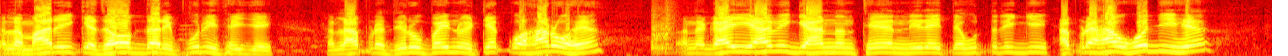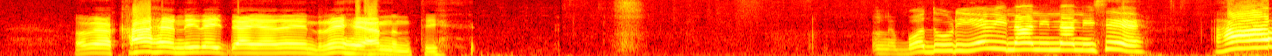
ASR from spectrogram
એટલે મારી કે જવાબદારી પૂરી થઈ જાય. એટલે આપણે ધીરુભાઈનો ટેકો સારો છે. અને ગાય આવી ગઈ આનંદ છે નિરાયતે ઉતરી ગઈ. આપણે હાવ હોજી છે હવે ખાહે નિરાયતે અહીંયા રહે આનંદથી. એટલે બદુડી એવી નાની નાની છે. હાવ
